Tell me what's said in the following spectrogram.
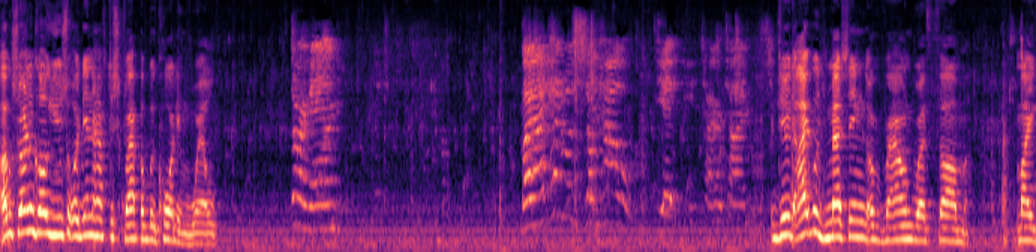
I was trying to call you so I didn't have to scrap a recording, Will. Sorry, man. My iPad was somehow dead the entire time. Dude, I was messing around with um my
